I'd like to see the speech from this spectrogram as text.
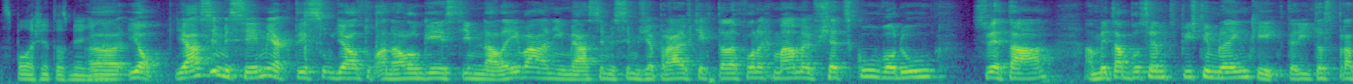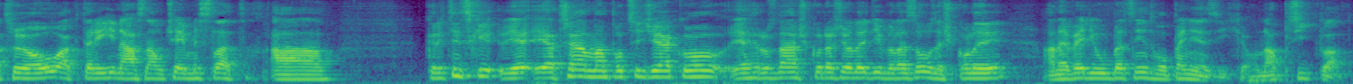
Společně to změníme. Uh, jo, já si myslím, jak ty jsi udělal tu analogii s tím nalejváním, já si myslím, že právě v těch telefonech máme všeckou vodu světa a my tam potřebujeme spíš ty mlenky, který to zpracují a který nás naučí myslet a kriticky, je, já třeba mám pocit, že jako je hrozná škoda, že lidi vylezou ze školy a nevědí vůbec nic o penězích, jo, například.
